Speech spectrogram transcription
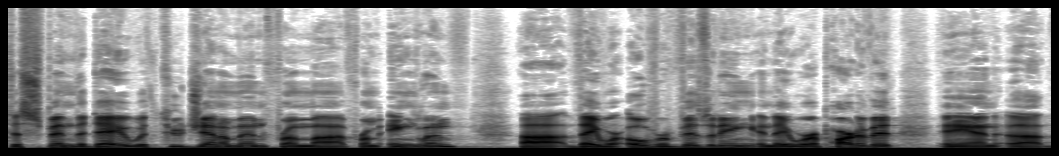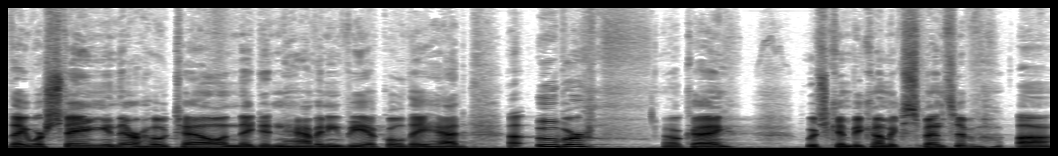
to spend the day with two gentlemen from, uh, from England. Uh, they were over visiting and they were a part of it, and uh, they were staying in their hotel and they didn't have any vehicle. They had uh, Uber, okay, which can become expensive uh,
